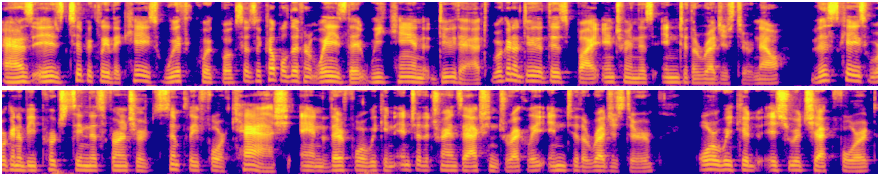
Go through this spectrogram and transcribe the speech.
As is typically the case with QuickBooks, there's a couple different ways that we can do that. We're going to do this by entering this into the register. Now, this case, we're going to be purchasing this furniture simply for cash, and therefore we can enter the transaction directly into the register, or we could issue a check for it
